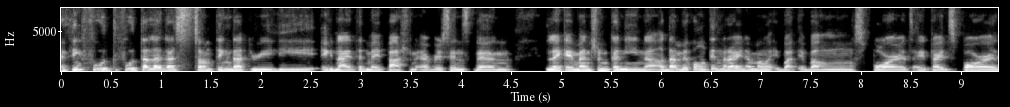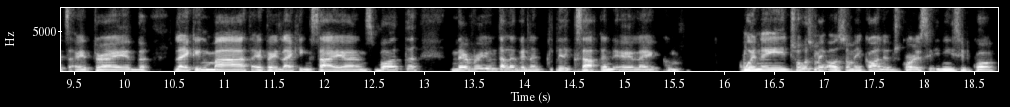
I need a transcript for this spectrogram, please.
I think food food talaga something that really ignited my passion ever since then. Like I mentioned kanina, ang dami kong tinry ng mga iba't ibang sports. I tried sports, I tried liking math, I tried liking science, but never yung talaga nag-click sa akin eh. Like when I chose my also my college course, inisip ko,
